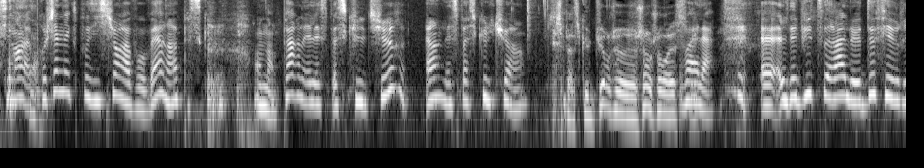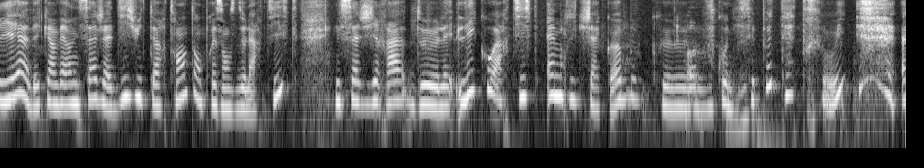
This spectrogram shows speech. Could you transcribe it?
Sinon, la prochaine exposition à Vauvert, hein, parce que on en parle, l'espace culture, hein, l'espace culture. Hein. L'espace culture, je change Voilà. Euh, elle débutera le 2 février avec un vernissage à 18h30 en présence de l'artiste. Il s'agira de l'éco-artiste Emeric Jacob, que ah, vous connaissez peut-être, oui, euh,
